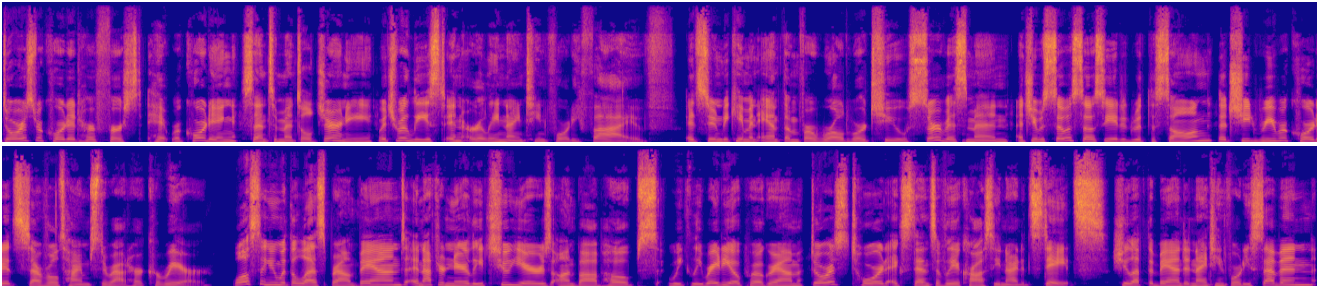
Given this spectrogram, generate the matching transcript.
Doris recorded her first hit recording, Sentimental Journey, which released in early 1945. It soon became an anthem for World War II servicemen, and she was so associated with the song that she'd re record it several times throughout her career. While singing with the Les Brown Band, and after nearly two years on Bob Hope's weekly radio program, Doris toured extensively across the United States. She left the band in 1947,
